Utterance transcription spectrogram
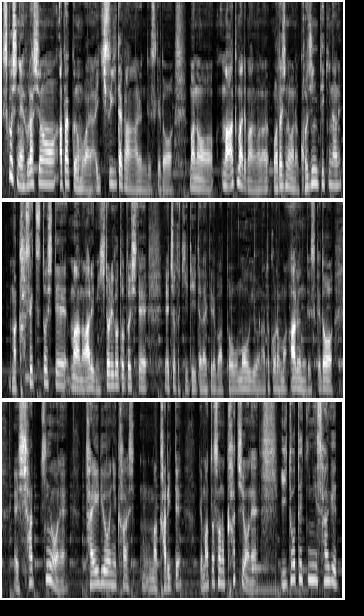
少しね、フラッシュのアタックの方は行き過ぎた感あるんですけど、まあ、あの、まあ、あくまでもあの、私のあの、個人的なね、まあ、仮説として、まあ、あの、ある意味、独り言として、えちょっと聞いていただければと思うようなところもあるんですけど、え借金をね、大量にかまあ、借りて、で、またその価値をね、意図的に下げて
